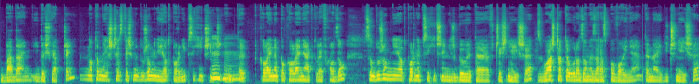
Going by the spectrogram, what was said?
badań i doświadczeń, no to my jeszcze jesteśmy dużo mniej odporni psychicznie. Mm -hmm. Czyli te kolejne pokolenia, które wchodzą, są dużo mniej odporne psychicznie niż były te wcześniejsze, zwłaszcza te urodzone zaraz po wojnie, te najliczniejsze.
